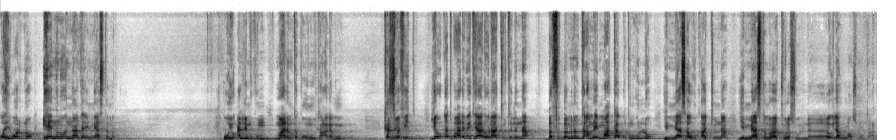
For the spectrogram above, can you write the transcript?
ወህይ ወርዶ ይሄንኑ እናንተን የሚያስተምር ወዩዓልሙኩም ማለም ተኩኑ ተዕለሙን ከዚህ በፊት የእውቀት ባለቤት ያልሆናችሁትንና በምንም ተአምር የማታውቁትን ሁሉ የሚያሳውቃችሁና የሚያስተምራችሁ ረሱል ነው ይላል አላህ ሱብሓነሁ ወተዓላ።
